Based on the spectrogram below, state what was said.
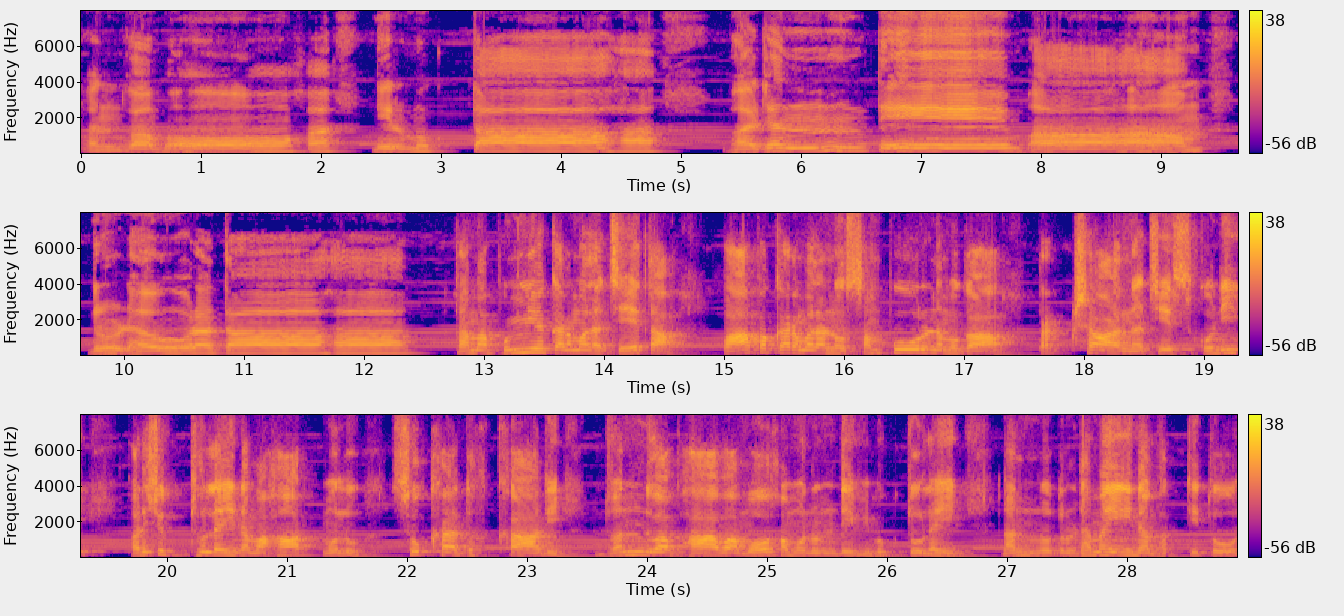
द्वन्द्वमोहनिर्मुक्ताः भजन्ते माँ दृढव्रताः। तम पुण्यकर्मल चेत పాపకర్మలను సంపూర్ణముగా ప్రక్షాళన చేసుకొని పరిశుద్ధులైన మహాత్ములు సుఖ దుఃఖాది ద్వంద్వభావ మోహము నుండి విముక్తులై నన్ను దృఢమైన భక్తితో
